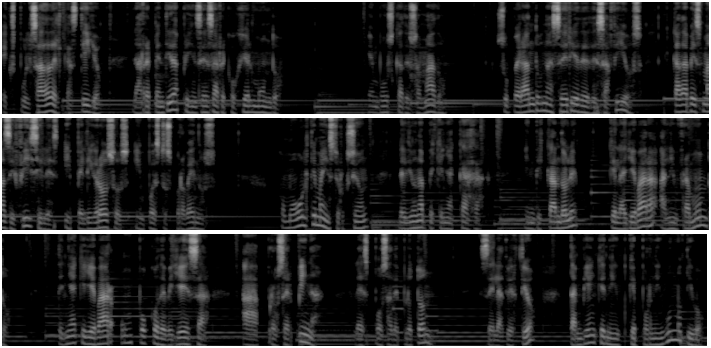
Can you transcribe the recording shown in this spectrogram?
Expulsada del castillo, la arrepentida princesa recogió el mundo en busca de su amado, superando una serie de desafíos cada vez más difíciles y peligrosos impuestos por Venus. Como última instrucción, le dio una pequeña caja, indicándole que la llevara al inframundo. Tenía que llevar un poco de belleza a Proserpina, la esposa de Plutón. Se le advirtió también que, que por ningún motivo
